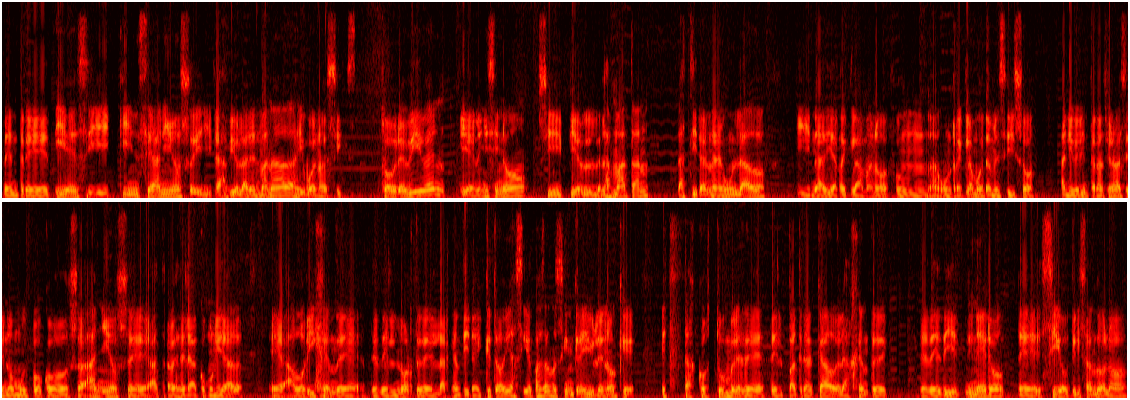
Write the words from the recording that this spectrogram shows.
de entre 10 y 15 años y las violan en manadas y bueno, si sobreviven, bien, y si no, si las matan, las tiran a algún lado y nadie reclama, ¿no? Fue un, reclamo que también se hizo a nivel internacional hace no muy pocos años eh, a través de la comunidad eh, aborigen de, del norte de la Argentina y que todavía sigue pasando, es increíble, ¿no? Que estas costumbres del patriarcado, de la gente de, dinero, eh, sigue utilizando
